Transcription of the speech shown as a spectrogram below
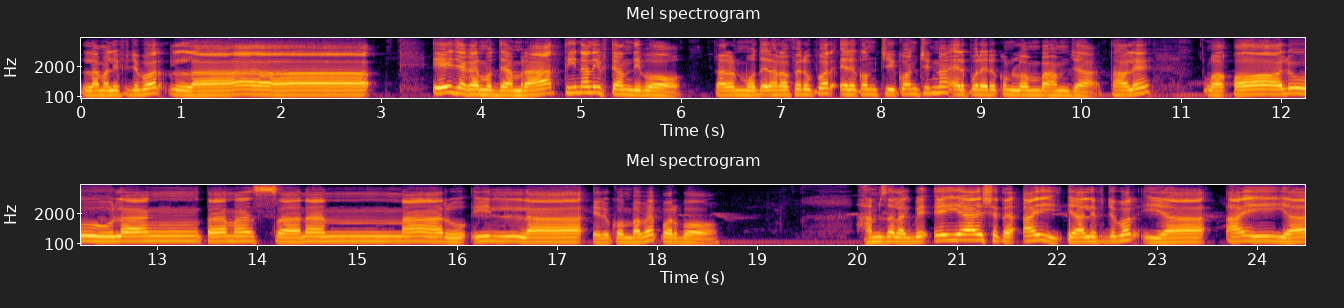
লাম আলিফ জবর, লা। এই জায়গার মধ্যে আমরা তিন আলিফ টান দিব। কারণ মদের হরফের উপর এরকম চিকন চিহ্ন, এরপর এরকম লম্বা হামজা। তাহলে তামাসানান নারু ইল্লা এরকমভাবে হামজা লাগবে এই ইয়ার সাথে আই, ইয়া আলিফ জবর, ইয়া আই, ইয়া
